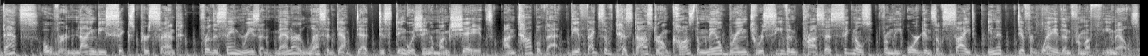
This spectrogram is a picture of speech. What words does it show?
That's over 96%. For the same reason, men are less adept at distinguishing among shades. On top of that, the effects of testosterone cause the male brain to receive and process signals from the organs of sight in a different way than from a female's.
